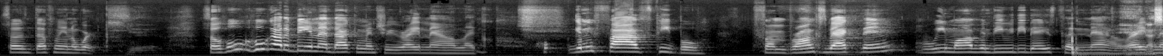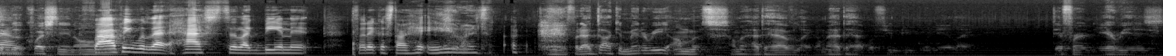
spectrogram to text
so it's definitely in the works. yeah. So who who got to be in that documentary right now? Like, give me five people from Bronx back then, we Mobbing DVD days to now, right that's now. a good question. Um, Five people that has to like be in it so they can start hitting you. man, for that documentary, I'm I'm gonna have to have like I'm gonna have to have a few people in there, like different areas.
